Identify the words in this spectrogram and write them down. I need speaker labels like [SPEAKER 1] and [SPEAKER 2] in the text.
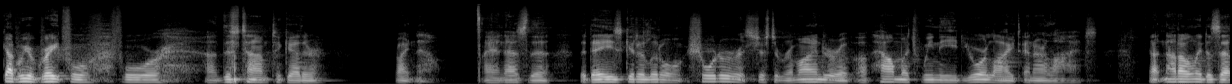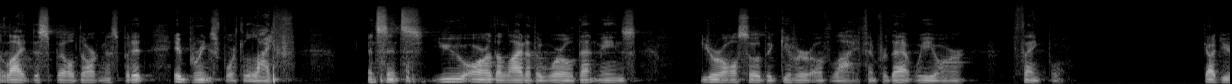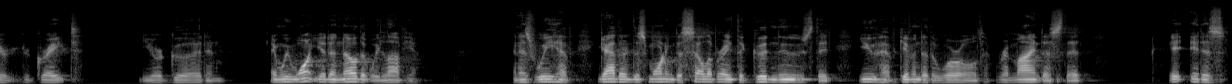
[SPEAKER 1] God, we are grateful for uh, this time together right now. And as the, the days get a little shorter, it's just a reminder of, of how much we need your light in our lives. Not, not only does that light dispel darkness, but it, it brings forth life. And since you are the light of the world, that means you're also the giver of life. And for that, we are thankful. God, you're, you're great, you're good, and, and we want you to know that we love you. And as we have gathered this morning to celebrate the good news that you have given to the world, remind us that it, it is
